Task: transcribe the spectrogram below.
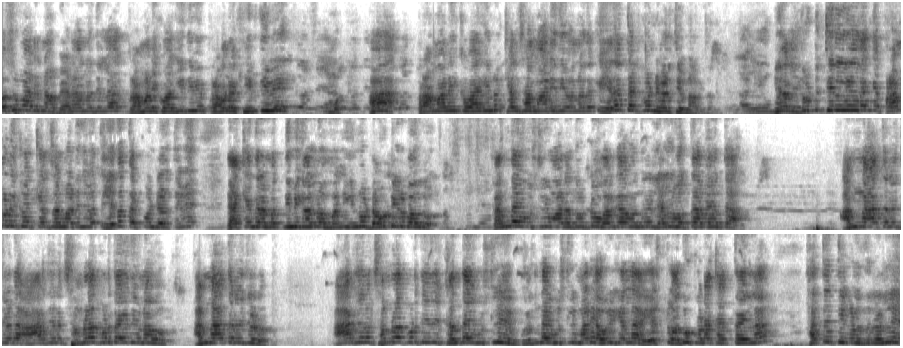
ಓಸು ಮಾಡಿ ನಾವು ಬೇಡ ಅನ್ನೋದಿಲ್ಲ. ಪ್ರಾಮಾಣಿಕವಾಗಿದ್ದೀವಿ ಪ್ರಾಮಾಣಿಕ ಇರ್ತೀವಿ ಹಾ ಪ್ರಾಮಾಣಿಕವಾಗಿನೂ ಕೆಲಸ ಮಾಡಿದೀವಿ. ಅನ್ನೋದಕ್ಕೆ ಎದೆ ತಕ್ಕೊಂಡು ಹೇಳ್ತೀವಿ ನಾವು ಇದನ್ನು. ಇದನ್ನು ದುಡ್ಡು ತಿನ್ನಲಿಲ್ಲದಂಗೆ ಪ್ರಾಮಾಣಿಕವಾಗಿ ಕೆಲಸ ಮಾಡಿದೀವಿ ಅಂತ ಎದೆ ತಕ್ಕೊಂಡು ಹೇಳ್ತೀವಿ. ಯಾಕೆಂದ್ರೆ ಮತ್ತೆ ನಿಮಗೆ ಅಲ್ಲೋ ಮನೆ ಇನ್ನೂ ಡೌಟ್ ಇರಬಹುದು ಕಂದಾಯ ಉಸ್ಲಿ ಮಾಡೋ ದುಡ್ಡು ವರ್ಗ ಬಂದ್ರೆ ಎಲ್ಲಿ ಹೋಗ್ತಾವೆ ಅಂತ. ಅನ್ನ ಆತರ ಜೋಡು ಆರು ಜನಕ್ಕೆ ಸಂಬಳ ಕೊಡ್ತಾ ಇದೀವಿ ನಾವು. ಅನ್ನ ಆತರ ಜೋಡು. ಆರು ಜನಕ್ಕೆ ಸಂಬಳ ಕೊಡ್ತಿದ್ವಿ. ಕಂದಾಯ ಉಸ್ಲಿ ಕಂದಾಯ ಉಸ್ಲಿ ಮಾಡಿ ಅವರಿಗೆಲ್ಲ ಎಷ್ಟು ಅದು ಕೊಡೋಕ್ಕಾಗ್ತಾ ಇಲ್ಲ. ಹತ್ತು ತಿಂಗಳದ್ರಲ್ಲಿ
